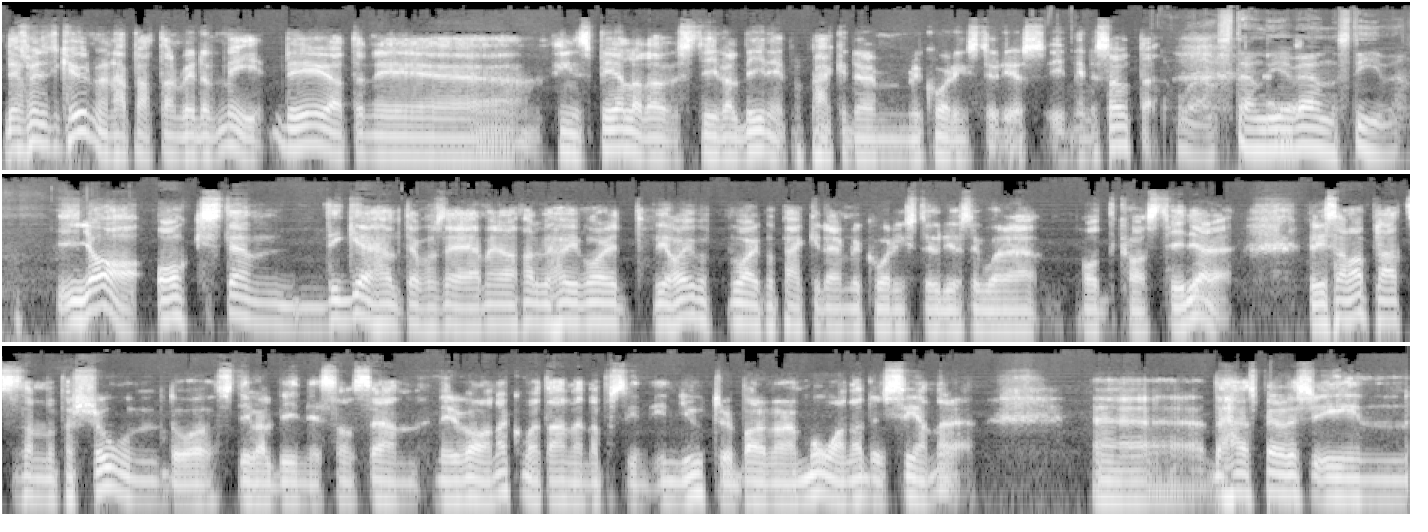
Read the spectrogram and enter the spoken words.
det som är lite kul med den här plattan Rid of Me det är ju att den är eh, inspelad av Steve Albini på Pachyderm Recording Studios i Minnesota. Ständig vän Steve. Ja, och ständiga höll jag på att säga. Men i alla fall, vi har ju varit, vi har ju varit på Pachyderm Recording Studios i våra podcast tidigare. För det är samma plats, samma person då, Steve Albini, som sen Nirvana kommer att använda på sin In Utero bara några månader senare. Eh, det här spelades in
